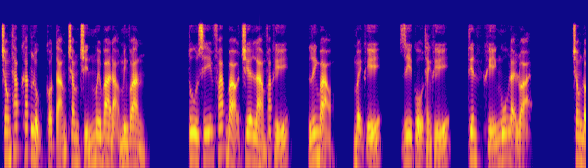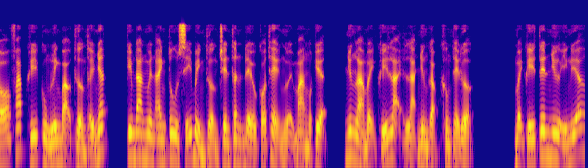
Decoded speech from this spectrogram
trong tháp khắc lục có tám trăm chín mươi ba đạo minh văn. Tu sĩ pháp bảo chia làm pháp khí, linh bảo, mệnh khí, di cổ thanh khí, tiên khí ngũ đại loại. Trong đó pháp khí cùng linh bảo thường thấy nhất, kim đan nguyên anh tu sĩ bình thường trên thân đều có thể người mang một kiện, nhưng là mệnh khí lại là nhưng gặp không thể được. Mệnh khí tên như ý nghĩa,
